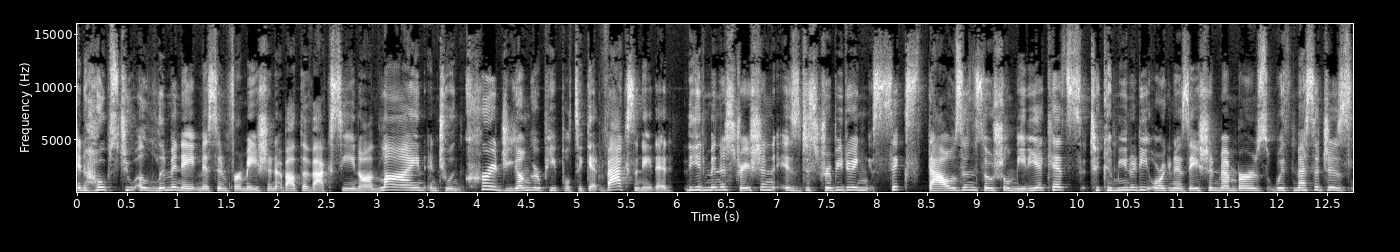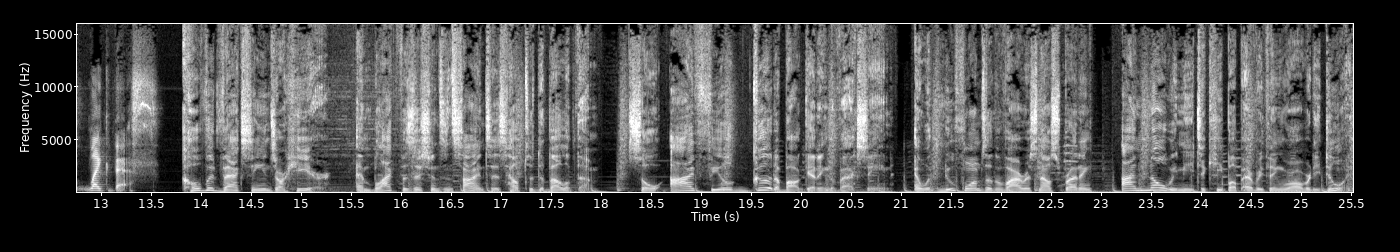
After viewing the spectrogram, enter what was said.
in hopes to eliminate misinformation about the vaccine online and to encourage younger people to get vaccinated, the administration is distributing 6,000 social media kits to community organization members with messages like this COVID vaccines are here, and black physicians and scientists helped to develop them. So I feel good about getting the vaccine. And with new forms of the virus now spreading, I know we need to keep up everything we're already doing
